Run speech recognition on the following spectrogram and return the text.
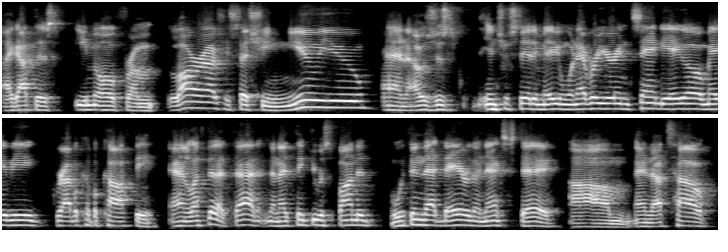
I got this email from Laura. She says she knew you. And I was just interested in maybe whenever you're in San Diego, maybe grab a cup of coffee and left it at that. And I think you responded within that day or the next day. Um, and that's how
